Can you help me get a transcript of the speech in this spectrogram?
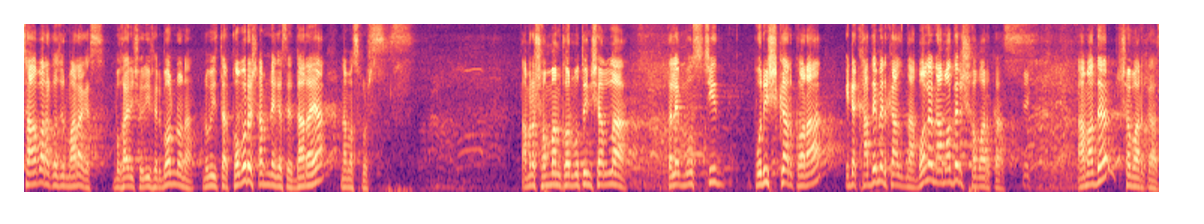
সাহাবারা কজুর মারা গেছে? বুখারি শরীফের বর্ণনা, নবীজি তার কবরের সামনে গেছে, দাঁড়ায়া নামাজ পড়ছে। আমরা সম্মান করব তো ইনশাল্লাহ তাহলে মসজিদ পরিষ্কার করা, এটা খাদেমের কাজ না, বলেন আমাদের সবার কাজ। আমাদের সবার কাজ।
